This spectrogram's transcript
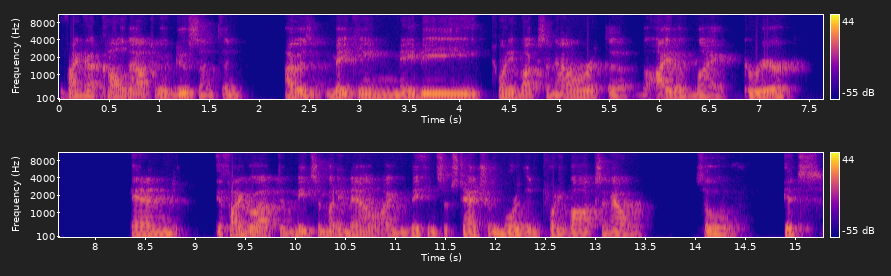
if I got called out to go do something, I was making maybe 20 bucks an hour at the, the height of my career. And if I go out to meet somebody now, I'm making substantially more than 20 bucks an hour. So it's,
